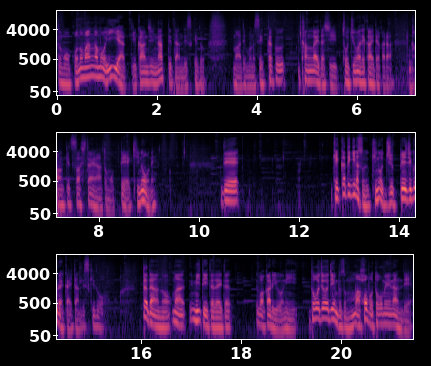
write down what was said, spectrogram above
ともうこの漫画もういいやっていう感じになってたんですけどまあでもなせっかく考えたし途中まで書いたから完結させたいなと思って昨日ね。で結果的にはその昨日10ページぐらい書いたんですけどただあのまあ見ていただいた分かるように登場人物もまあほぼ透明なんで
